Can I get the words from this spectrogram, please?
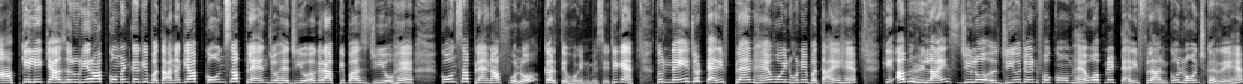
आपके लिए क्या ज़रूरी है? और आप कमेंट करके बताना कि आप कौन सा प्लान जो है जियो, अगर आपके पास जियो है कौन सा प्लान आप फॉलो करते हो इनमें से, ठीक है? तो नए जो टैरिफ प्लान है, वो इन्होंने बताए हैं कि अब रिलायंस जियो जियो जो इन्फोकॉम है, वो अपने टैरिफ प्लान को लॉन्च कर रहे हैं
